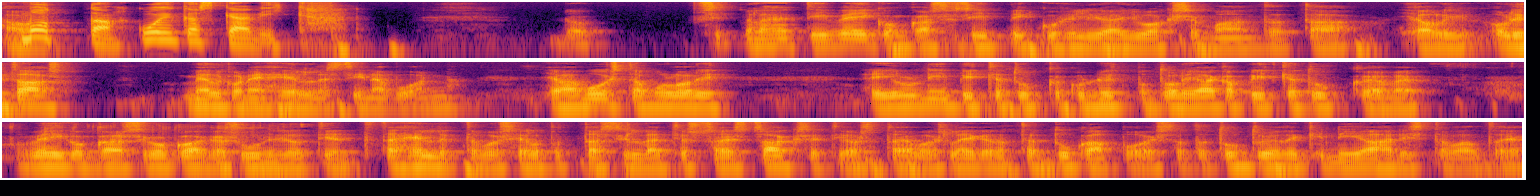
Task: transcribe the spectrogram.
No. Mutta kuinka kävikään? No, sitten me lähdettiin Veikon kanssa siitä pikkuhiljaa juoksemaan tota, ja oli, oli taas melkoinen helle siinä vuonna. Ja mä muistan, mulla oli ei ollut niin pitkä tukka kuin nyt, mutta oli aika pitkä tukka ja me Veikon kanssa koko ajan suunniteltiin, että tätä hellettä voisi helpottaa sillä, että jos saisi sakset jostain, voisi leikata tämän tukan pois. Tota, tuntui jotenkin niin ahdistavalta ja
